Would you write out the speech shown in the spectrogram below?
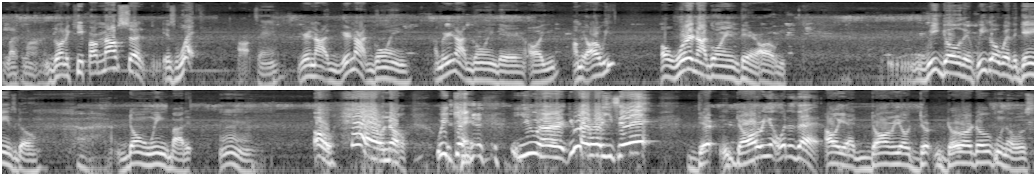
Lifeline. I'm going to keep our mouth shut. Is what? Octane. You're not. You're not going. I mean, you're not going there, are you? I mean, are we? Oh, we're not going there, are we? We go there. We go where the games go. Don't wing about it. Mm. Oh hell no! We can't. you heard? You heard what he said? Dar- Dario, what is that? Oh yeah, Dario Dur- Dorado. Who knows?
